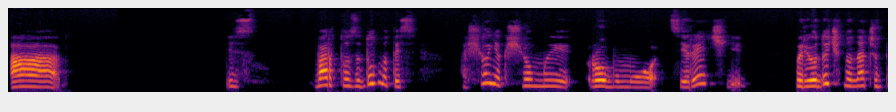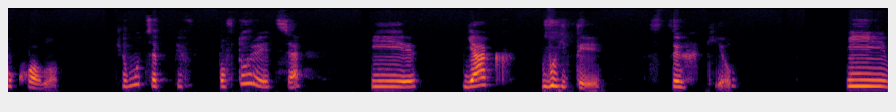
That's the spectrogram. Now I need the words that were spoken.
А варто задуматись, а що якщо ми робимо ці речі періодично, наче по колу? Чому це повторюється? І як вийти з цих кіл? І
